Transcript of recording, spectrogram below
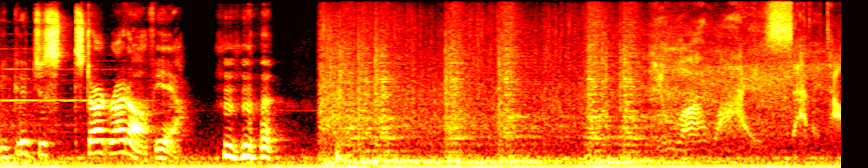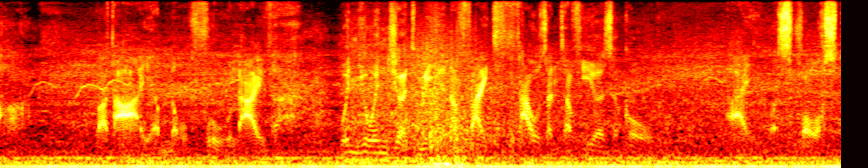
You could just start right off. Yeah. You are wise, Avatar, but I am no fool either. When you injured me in a fight thousands of years ago, I was forced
